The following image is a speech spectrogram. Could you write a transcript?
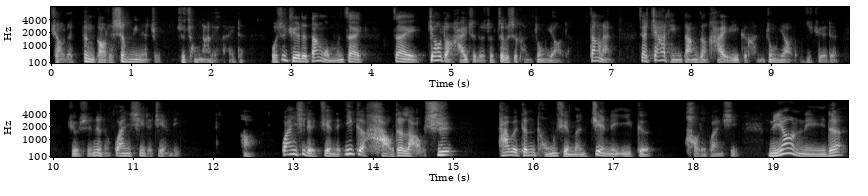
晓得更高的生命的主是从哪里来的。我是觉得，当我们在在教导孩子的时候，这个是很重要的。当然，在家庭当中还有一个很重要的，我是觉得就是那种关系的建立。好，关系的建立，一个好的老师，他会跟同学们建立一个好的关系。你要你的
